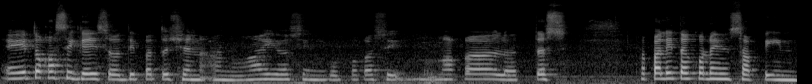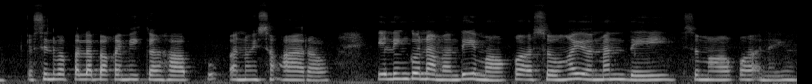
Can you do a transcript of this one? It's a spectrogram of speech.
Eh, ito kasi guys, oh, di pa to siya na ano, ayusin ko pa kasi makalat. Tapos, papalitan ko na yung sapin. Kasi napapalaba kami kahapo, ano, isang araw. Ilinggo naman, di makakuha. So, ngayon, Monday, so makakuha na yun.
